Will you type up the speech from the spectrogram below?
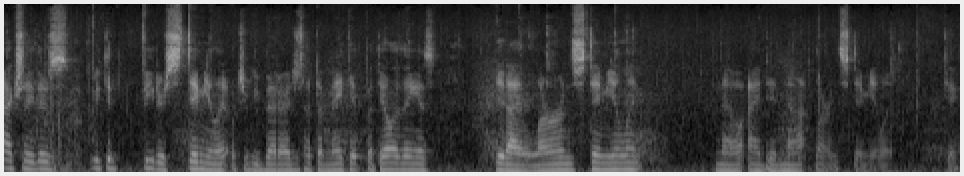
Actually, there's. We could feed her stimulant, which would be better. I just have to make it. But the only thing is, did I learn stimulant? No, I did not learn stimulant. Okay.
